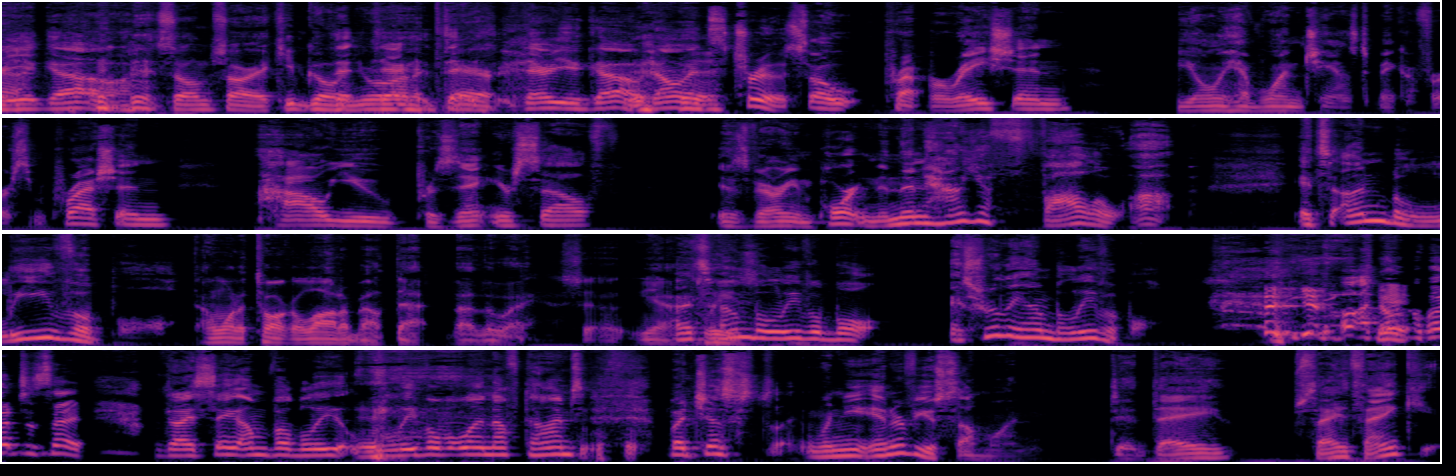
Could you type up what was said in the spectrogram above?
There you go. so I'm sorry. I keep going. You're there, on a tear. there- there you go. No, it's true. So preparation, you only have one chance to make a first impression. How you present yourself is very important. And then how you follow up. It's unbelievable. I want to talk a lot about that, by the way. So yeah, It's please. unbelievable. It's really unbelievable. you know, I don't know what to say. Did I say unbelievable enough times? But just when you interview someone, did they say thank you?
